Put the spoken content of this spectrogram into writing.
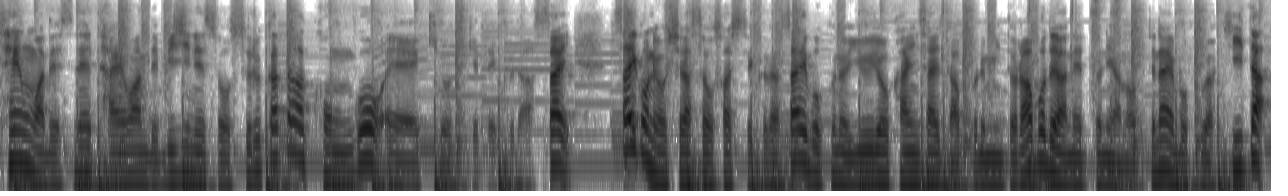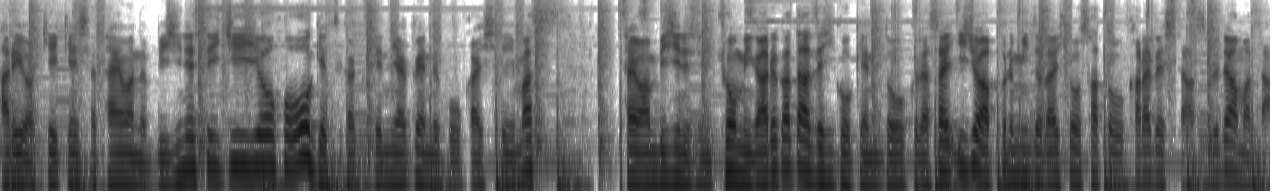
点はですね、台湾でビジネスをする方は今後、えー、気をつけてください。最後にお知らせをさせてください。僕の有料会員サイト Apple Mint Labo ではネットには載ってない僕が聞いた、あるいは経験した台湾のビジネス一時情報を月額1200円で公開しています。台湾ビジネスに興味がある方はぜひご検討ください。以上、アップルミント代表佐藤からでした。それではまた。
